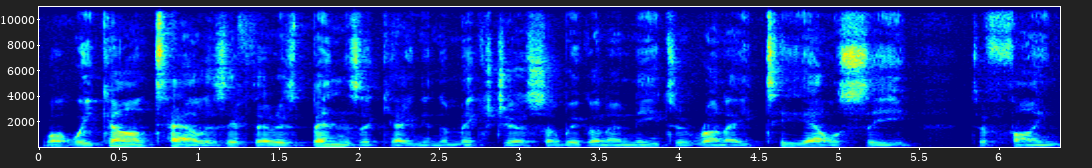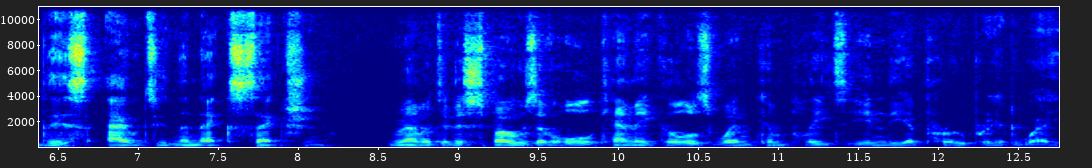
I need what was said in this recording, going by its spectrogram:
What we can't tell is if there is benzocaine in the mixture, so we're going to need to run a TLC to find this out in the next section. Remember to dispose of all chemicals when complete in the appropriate way.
